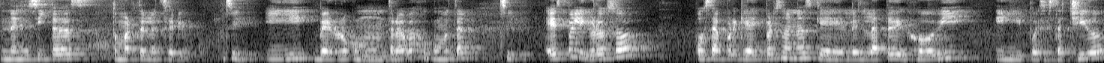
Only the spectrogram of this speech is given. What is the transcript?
necesitas tomártelo en serio Sí, y verlo como un trabajo, como tal. sí. Es peligroso, o sea, porque hay personas que les late de hobby y pues está chido,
